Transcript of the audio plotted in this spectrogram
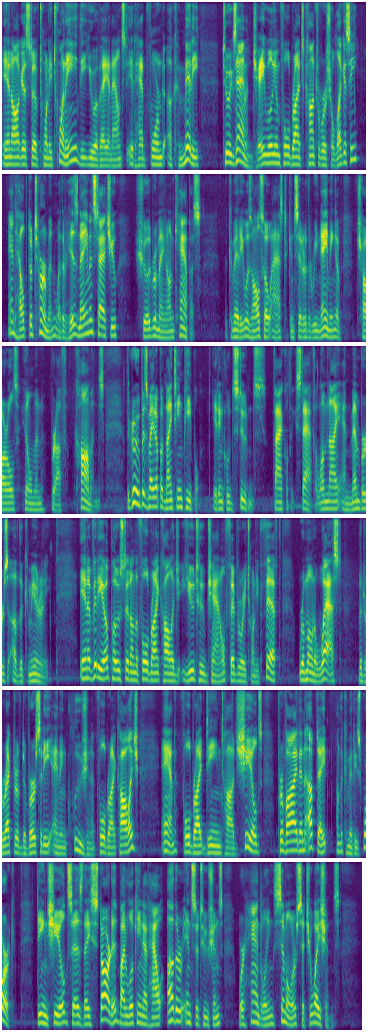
In August of 2020, the U of A announced it had formed a committee to examine J. William Fulbright's controversial legacy and help determine whether his name and statue should remain on campus. The committee was also asked to consider the renaming of Charles Hillman Brough Commons. The group is made up of 19 people. It includes students, faculty, staff, alumni, and members of the community. In a video posted on the Fulbright College YouTube channel February 25th, Ramona West, the Director of Diversity and Inclusion at Fulbright College, and Fulbright Dean Todd Shields provide an update on the committee's work. Dean Shields says they started by looking at how other institutions were handling similar situations.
